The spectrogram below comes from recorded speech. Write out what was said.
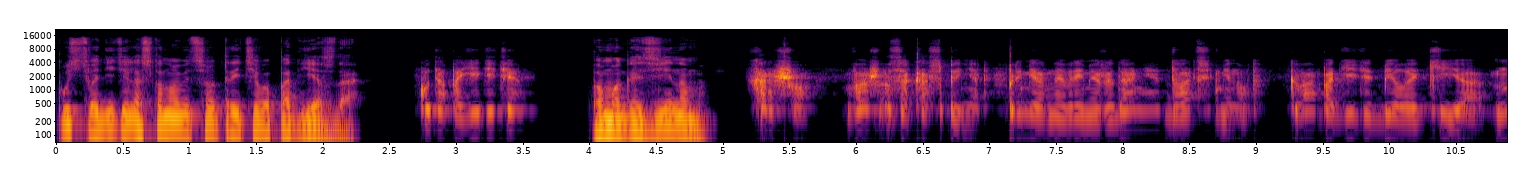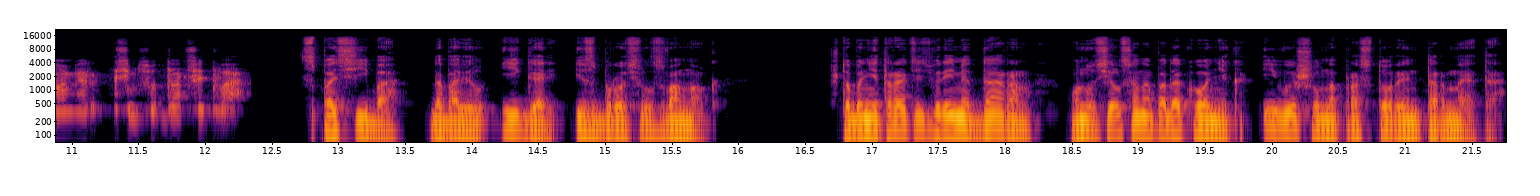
Пусть водитель остановится у третьего подъезда». «Куда поедете?» «По магазинам». «Хорошо. Ваш заказ принят. Примерное время ожидания – 20 минут. К вам подъедет белая Kia, номер 722. «Спасибо», — добавил Игорь и сбросил звонок. Чтобы не тратить время даром, он уселся на подоконник и вышел на просторы интернета.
